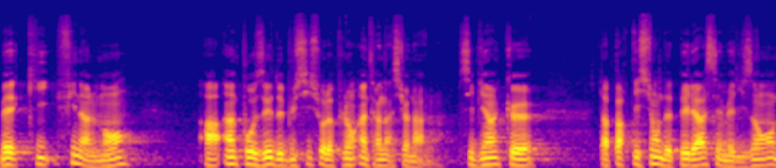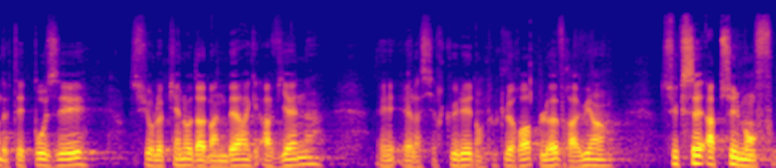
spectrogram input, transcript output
mais qui finalement a imposé Debussy sur le plan international, si bien que la partition de Péléas et Mélisande était posée sur le piano d'Albanberg à Vienne et elle a circulé dans toute l'Europe. L'œuvre a eu un succès absolument fou.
